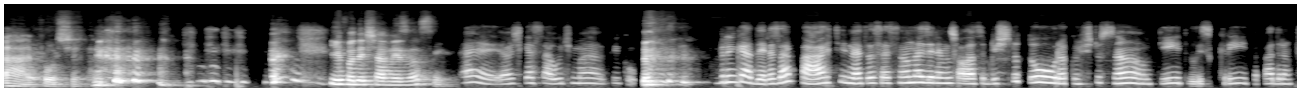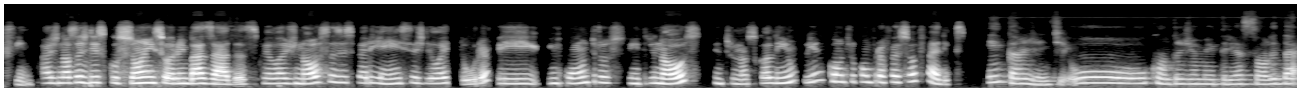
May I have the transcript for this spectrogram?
Ah, poxa. E eu vou deixar mesmo assim. É, eu acho que essa última ficou. Brincadeiras à parte, nessa sessão nós iremos falar sobre estrutura, construção, título, escrita, padrão, enfim. As nossas discussões foram embasadas pelas nossas experiências de leitura e encontros entre nós, entre o nosso colinho, e encontro com o professor Félix. Então, gente, o conto Geometria Sólida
